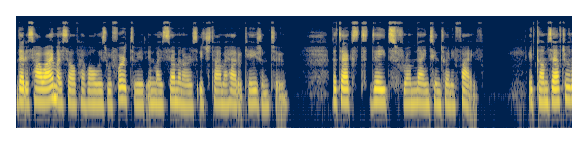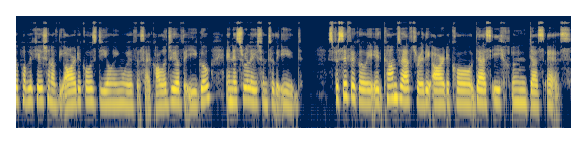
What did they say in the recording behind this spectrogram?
That is how I myself have always referred to it in my seminars each time I had occasion to. The text dates from 1925. It comes after the publication of the articles dealing with the psychology of the ego and its relation to the id. Specifically, it comes after the article Das Ich und das Es.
